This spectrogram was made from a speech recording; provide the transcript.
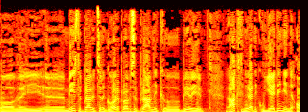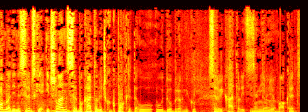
ovaj, e, ministar pravde Crne Gore, profesor pravnik, o, bio je aktivni radnik Ujedinjene omladine srpske i član srbokatoličkog pokreta u, u Dubrovniku. Srbi katolici, zanimljiv pokret.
